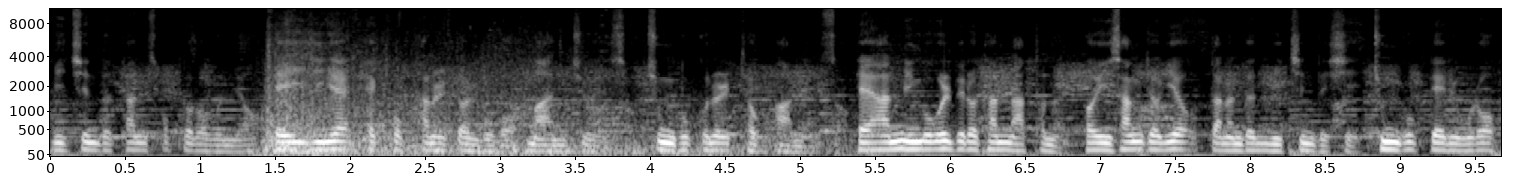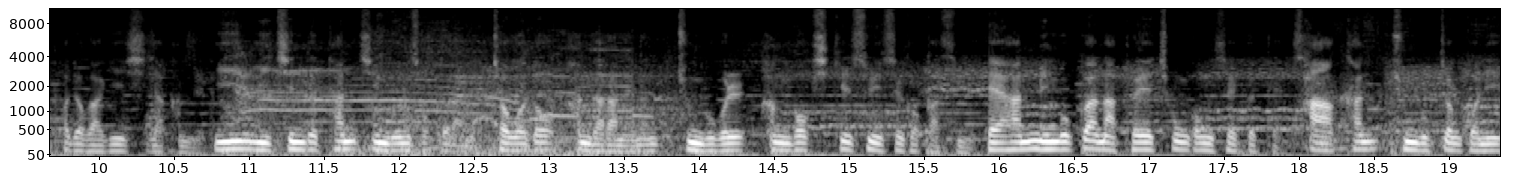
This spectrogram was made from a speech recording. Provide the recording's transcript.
미친 듯한 속도로군요. 베이징의 핵폭탄을 떨구고 만주에서 중국군을 격파하면서 대한민국을 비롯한 나토는 더 이상 적이 없다는 듯 미친 듯이 중국 대륙으로 퍼져가기 시작합니다. 이 미친 듯한 진군 속도라면 적어도 한 달 안에는 중국을 항복 회복시킬 수 있을 것 같습니다. 대한민국과 나토의 총공세 끝에 사악한 중국 정권이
